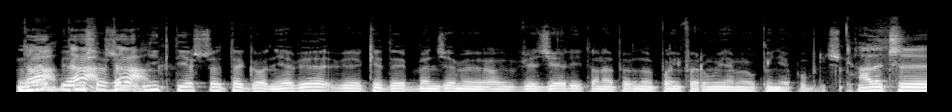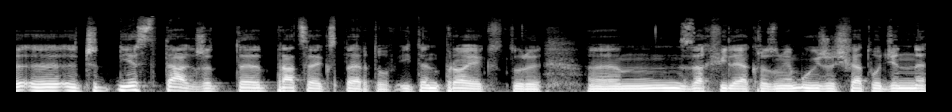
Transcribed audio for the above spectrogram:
no, tak, ja tak, myślę, że tak. nikt jeszcze tego nie wie. Kiedy będziemy wiedzieli, to na pewno poinformujemy opinię publiczną. Ale czy, y, czy jest tak, że te prace ekspertów i ten projekt, który za chwilę, jak rozumiem, ujrzy światło dzienne,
